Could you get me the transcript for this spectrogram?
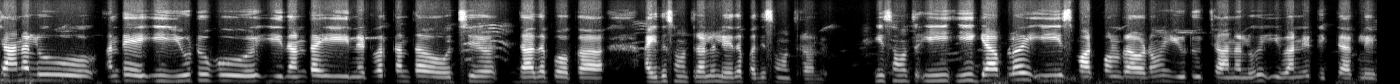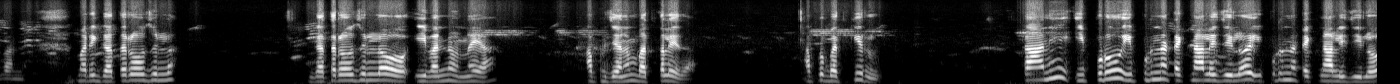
ఛానల్ అంటే ఈ యూట్యూబ్ ఇదంతా ఈ నెట్వర్క్ అంతా వచ్చి దాదాపు ఒక ఐదు సంవత్సరాలు లేదా పది సంవత్సరాలు. ఈ సంవత్సరం ఈ ఈ గ్యాప్లో ఈ స్మార్ట్ ఫోన్ రావడం యూట్యూబ్ ఛానల్ ఇవన్నీ టిక్ టాక్లు ఇవన్నీ. మరి గత రోజుల్లో గత రోజుల్లో ఇవన్నీ ఉన్నాయా? అప్పుడు జనం బతకలేదా? అప్పుడు బతికిరు కానీ ఇప్పుడు ఇప్పుడున్న టెక్నాలజీలో ఇప్పుడున్న టెక్నాలజీలో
